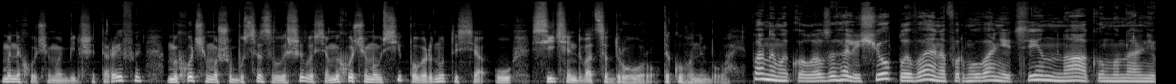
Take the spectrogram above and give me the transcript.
ми не хочемо більше тарифи. Ми хочемо, щоб усе залишилося. Ми хочемо всі повернутися у січень 22-го року. Такого не буває. Пане Микола, взагалі що впливає на формування цін на комунальні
